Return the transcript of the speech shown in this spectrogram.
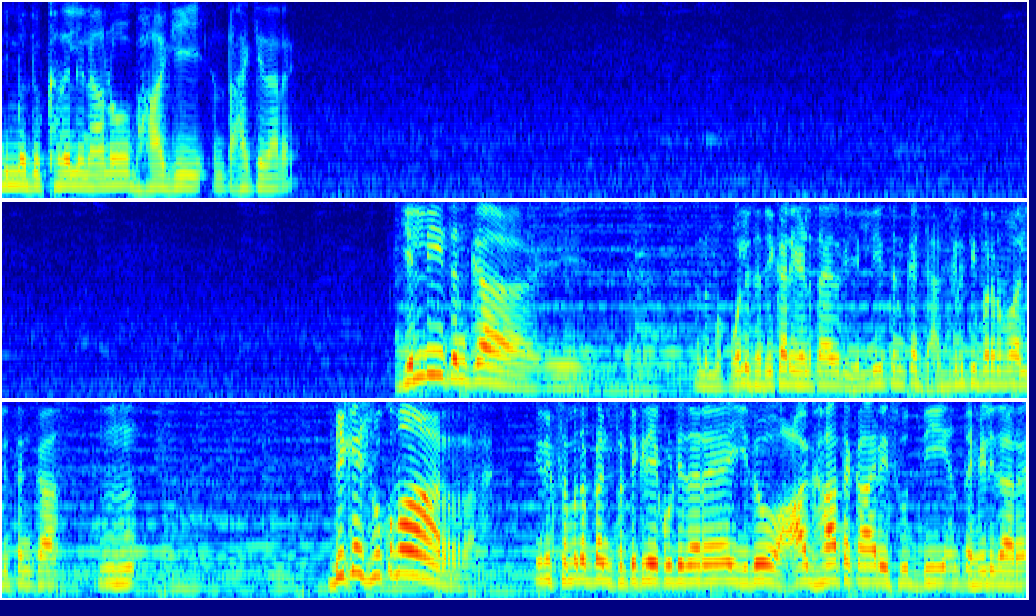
ನಿಮ್ಮ ದುಃಖದಲ್ಲಿ ನಾನು ಭಾಗಿ ಅಂತ ಹಾಕಿದ್ದಾರೆ. ಎಲ್ಲಿ ತನಕ ನಮ್ಮ ಪೊಲೀಸ್ ಅಧಿಕಾರಿ ಹೇಳ್ತಾ ಇದ್ರು, ಎಲ್ಲಿ ತನಕ ಜಾಗೃತಿ ಬರಲ್ವೋ ಅಲ್ಲಿ ತನಕ? ಡಿ ಕೆ ಶಿವಕುಮಾರ್, ಇದಕ್ಕೆ ಸಂಬಂಧಪಟ್ಟಂಗೆ ಪ್ರತಿಕ್ರಿಯೆ ಕೊಟ್ಟಿದ್ದಾರೆ. ಇದು ಆಘಾತಕಾರಿ ಸುದ್ದಿ ಅಂತ ಹೇಳಿದ್ದಾರೆ.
